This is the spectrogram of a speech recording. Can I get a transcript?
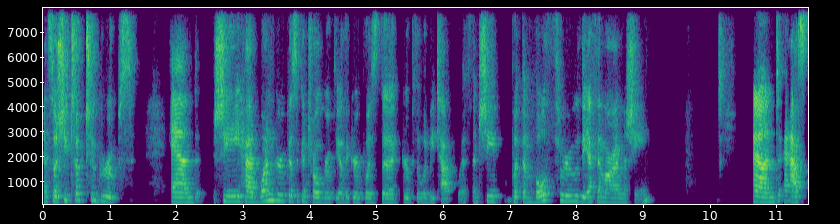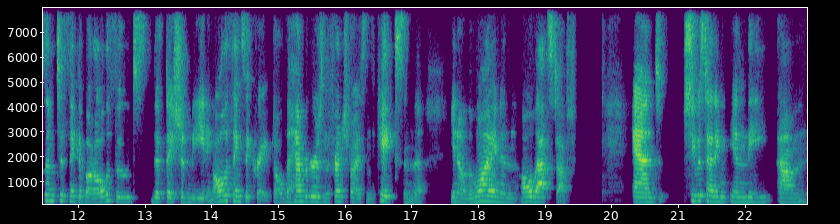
and so she took two groups and she had one group as a control group. The other group was the group that would be tapped with. And she put them both through the fMRI machine and asked them to think about all the foods that they shouldn't be eating, all the things they craved, all the hamburgers and the french fries and the cakes and the, you know, the wine and all that stuff. And she was standing in the um,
